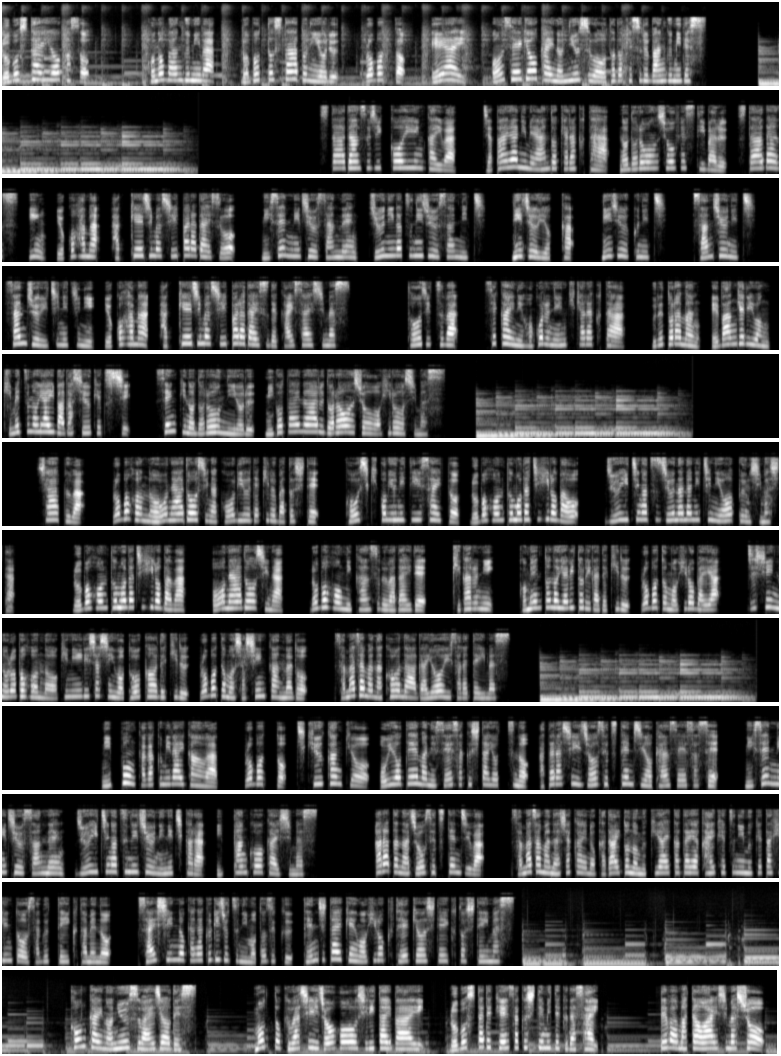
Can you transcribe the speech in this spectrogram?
ロボスタへようこそ。この番組は、ロボットスタートによる、ロボット、AI、音声業界のニュースをお届けする番組です。スターダンス実行委員会は、ジャパンアニメキャラクターのドローンショーフェスティバル、スターダンス、イン、横浜、八景島シーパラダイスを、2023年12月23日、24日、29日、30日、31日に横浜八景島シーパラダイスで開催します。当日は、世界に誇る人気キャラクター、ウルトラマン、エヴァンゲリオン、鬼滅の刃が集結し、1000機のドローンによる見応えのあるドローンショーを披露します。シャープは、ロボホンのオーナー同士が交流できる場として、公式コミュニティサイト、ロボホン友達広場を11月17日にオープンしました。ロボホン友達広場は、オーナー同士が、ロボホンに関する話題で、気軽にコメントのやり取りができるロボトモ広場や、自身のロボホンのお気に入り写真を投稿できるロボトモ写真館など、様々なコーナーが用意されています。日本科学未来館は、ロボット、地球環境、お湯をテーマに制作した4つの新しい常設展示を完成させ、2023年11月22日から一般公開します。新たな常設展示は、様々な社会の課題との向き合い方や解決に向けたヒントを探っていくための最新の科学技術に基づく展示体験を広く提供していくとしています。今回のニュースは以上です。もっと詳しい情報を知りたい場合、ロボスタで検索してみてください。ではまたお会いしましょう。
